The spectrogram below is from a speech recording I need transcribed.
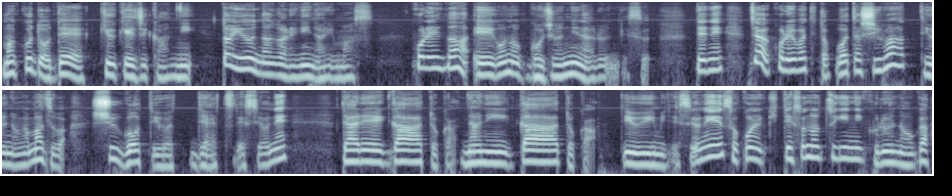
マクドで休憩時間にという流れになります。これが英語の語順になるんです。でね、じゃあこれはちょっと私はっていうのがまずは主語っていうやつですよね。誰がとか何がとかっていう意味ですよね。そこに来てその次に来るのが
